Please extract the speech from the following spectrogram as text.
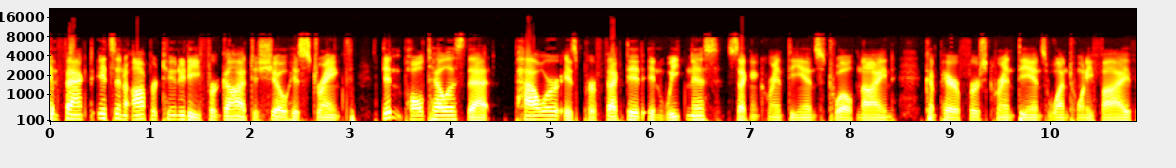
In fact, it's an opportunity for God to show his strength. Didn't Paul tell us that power is perfected in weakness 2 corinthians 12.9 compare 1 corinthians 1.25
